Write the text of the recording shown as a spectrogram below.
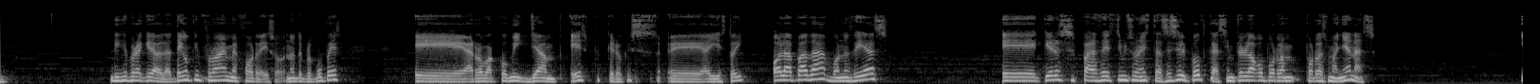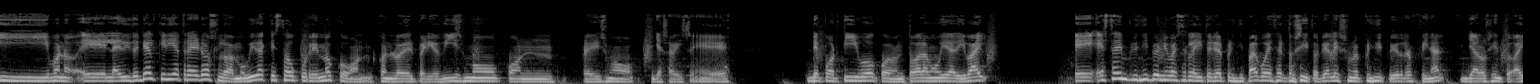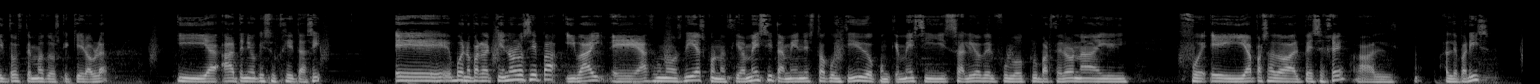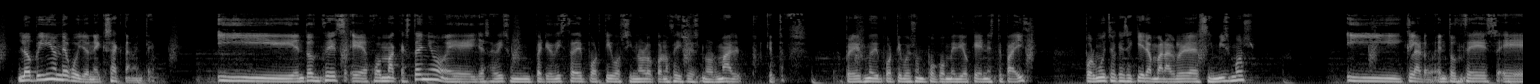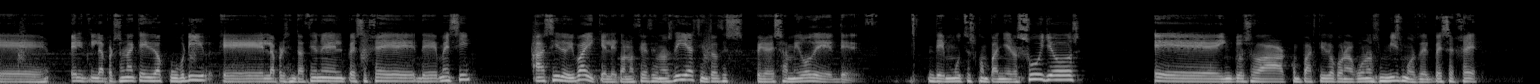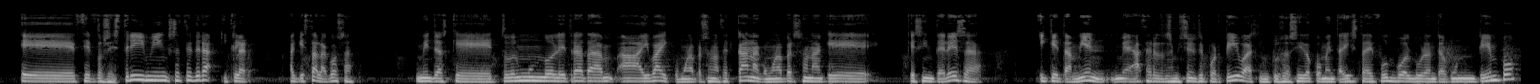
Dice por aquí la verdad, tengo que informarme mejor de eso, no te preocupes. Eh, arroba Comic Jump creo que es, ahí estoy. Hola Pada, buenos días. Eh, ¿Qué para hacer streams honestas? Es el podcast, siempre lo hago por, por las mañanas. Y bueno, eh, la editorial quería traeros la movida que está ocurriendo con, lo del periodismo, con periodismo, ya sabéis, eh, deportivo, con toda la movida de Ibai. Eh, esta en principio no iba a ser la editorial principal, voy a hacer dos editoriales, uno al principio y otro al final. Ya lo siento, hay dos temas de los que quiero hablar. Y ha, tenido que surgir así. bueno, para quien no lo sepa, Ibai hace unos días conoció a Messi, también esto ha coincidido con que Messi salió del Fútbol Club Barcelona y fue y ha pasado al PSG, al, al de París. La opinión de Gullón, exactamente. Y entonces eh, Juanma Castaño, eh, ya sabéis, un periodista deportivo, si no lo conocéis es normal, porque el periodismo deportivo es un poco medio que en este país, por mucho que se quieran vanagloriar a sí mismos. Y claro, entonces eh, la persona que ha ido a cubrir eh, la presentación en el PSG de Messi ha sido Ibai, que le conoció hace unos días, y entonces, pero es amigo de, muchos compañeros suyos, eh, incluso ha compartido con algunos mismos del PSG ciertos streamings, etcétera. Y claro, aquí está la cosa. Mientras que todo el mundo le trata a Ibai como una persona cercana, como una persona que, que se interesa y que también hace retransmisiones deportivas, incluso ha sido comentarista de fútbol durante algún tiempo.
